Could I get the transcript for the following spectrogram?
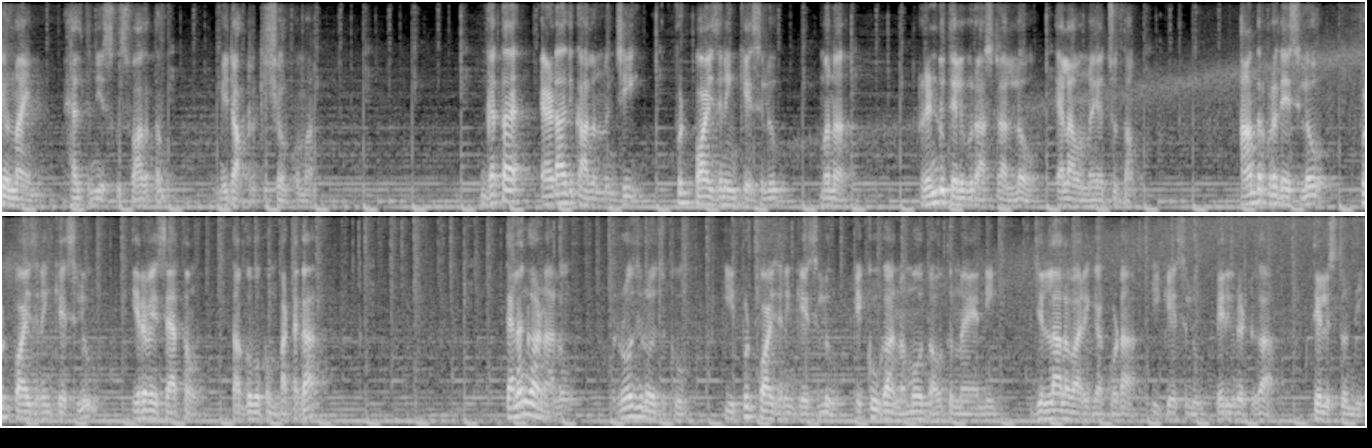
ఏషియన్ నైన్ హెల్త్ న్యూస్కు స్వాగతం. మీ డాక్టర్ కిషోర్ కుమార్. గత ఏడాది కాలం నుంచి ఫుడ్ పాయిజనింగ్ కేసులు మన రెండు తెలుగు రాష్ట్రాల్లో ఎలా ఉన్నాయో చూద్దాం. ఆంధ్రప్రదేశ్లో ఫుడ్ పాయిజనింగ్ కేసులు ఇరవై శాతం తగ్గుముఖం పట్టగా తెలంగాణలో రోజు రోజుకు ఈ ఫుడ్ పాయిజనింగ్ కేసులు ఎక్కువగా నమోదు అవుతున్నాయని జిల్లాల వారీగా కూడా ఈ కేసులు పెరిగినట్టుగా తెలుస్తుంది.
